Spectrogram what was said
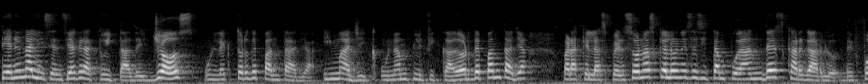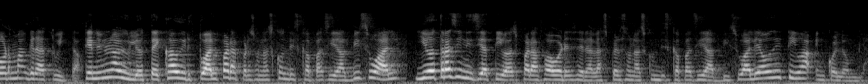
tiene una licencia gratuita de JOS, un lector de pantalla, y Magic, un amplificador de pantalla, para que las personas que lo necesitan puedan descargarlo de forma gratuita. Tienen una biblioteca virtual para personas con discapacidad visual y otras iniciativas para favorecer a las personas con discapacidad visual y auditiva en Colombia.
